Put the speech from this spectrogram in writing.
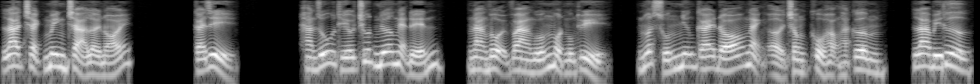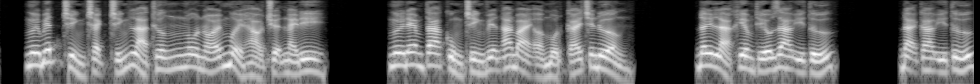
La Trạch Minh trả lời nói. Cái gì? Hàn Dũ thiếu chút nữa nghẹn đến, nàng vội vàng uống một ngụm thủy, nuốt xuống những cái đó ngạnh ở trong cổ họng hạt cơm. La Bí Thư, ngươi biết Trình Trạch chính là thương ngô nói mười hảo chuyện này đi. Ngươi đem ta cùng Trình Viện an bài ở một cái trên đường. Đây là khiêm thiếu gia ý tứ. Đại ca ý tứ.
